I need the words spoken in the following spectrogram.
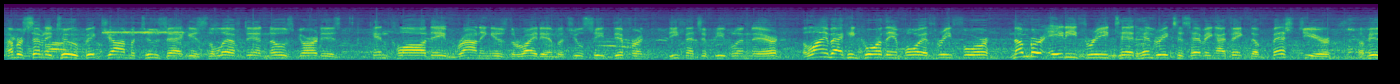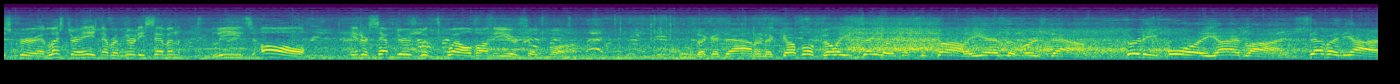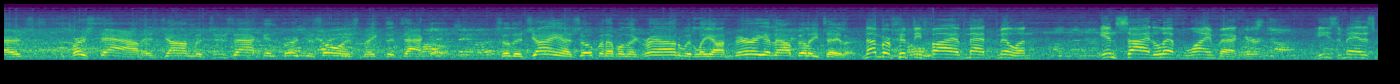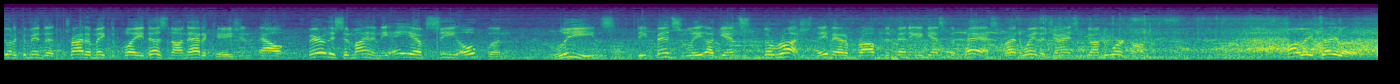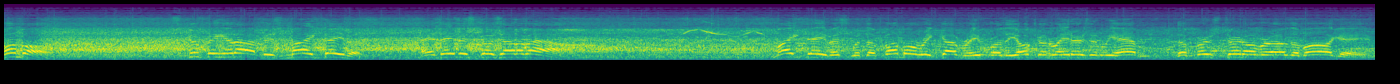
Number 72, Big John Matuszak is the left end. Nose guard is Kinlaw. Dave Browning is the right end, but you'll see different defensive people in there. The linebacking corps, they employ a 3-4. Number 83, Ted Hendricks, is having, I think, the best year of his career. And Lester Hayes, number 37, leads all interceptors with 12 on the year so far. Second down and a couple. Billy Taylor gets the call. He has the first down. 34-yard line, seven yards. First down as John Matuszak and Burgess Owens make the tackle. So the Giants open up on the ground with Leon Perry and now Billy Taylor. Number 55, Matt Millen, inside left linebacker. He's the man that's going to come in to try to make the play. He doesn't on that occasion. Now, bear this in mind, in the AFC, Oakland leads defensively against the rush. They've had a problem defending against the pass. Right away, the Giants have gone to work on them. Billy Taylor, fumble. Scooping it up is Mike. And Davis goes out of bounds. Mike Davis with the fumble recovery for the Oakland Raiders, and we have the first turnover of the ball game.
